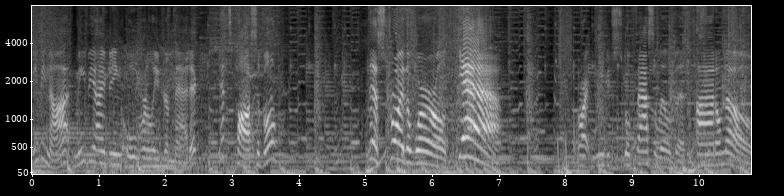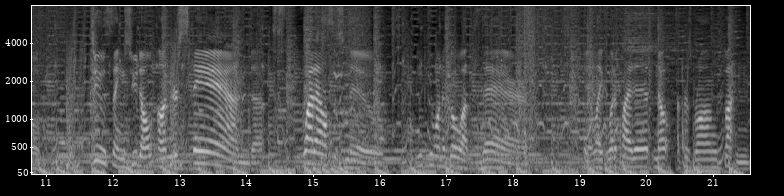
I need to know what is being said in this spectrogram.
Maybe not. Maybe I'm being overly dramatic. It's possible. Destroy the world! Yeah! Alright, maybe just go fast a little bit. I don't know. Do things you don't understand. What else is new? Maybe you want to go up there. Okay, like, what if I did? No, I pressed wrong button.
